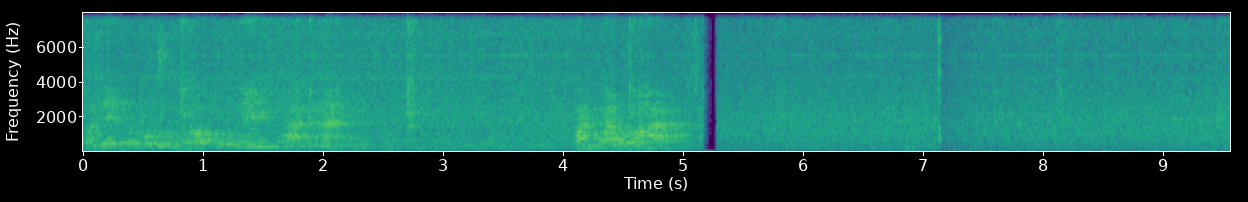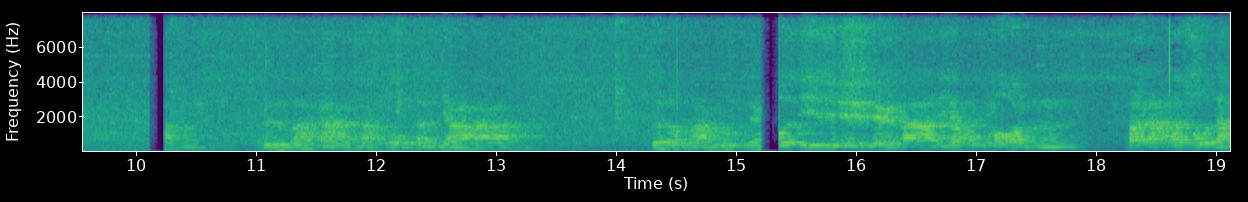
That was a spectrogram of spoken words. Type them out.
พระเดชพระคุณหลวงพ่อคูในท่านน่ะท่านเจ้าว่าหรือว่าการสั่งสมสัญญา เพื่อความรู้แจ้งที่เป็นพระอริยบุคคลพระดับพระโสดา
